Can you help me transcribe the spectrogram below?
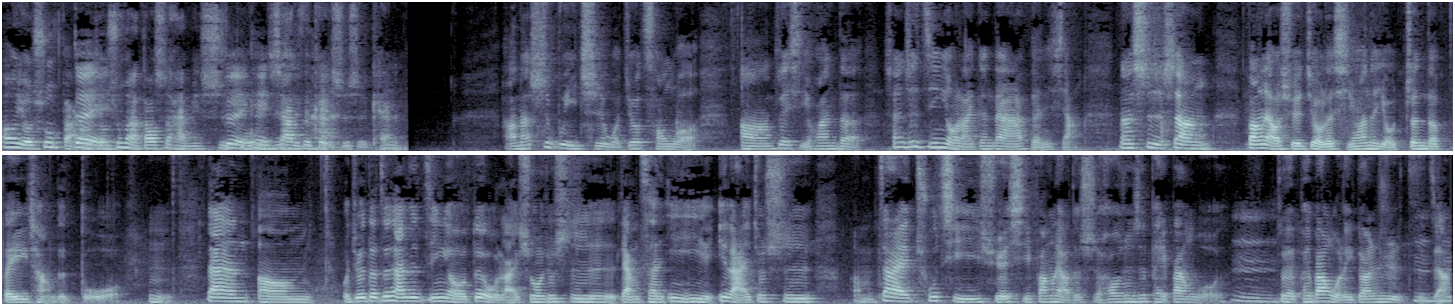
哦，有漱法，对，有漱法倒是还没试过，可以下次可以试试看。好，那事不宜迟，我就从我嗯最喜欢的三支精油来跟大家分享。那事实上，芳疗学久了，喜欢的油真的非常的多，嗯，但嗯，我觉得这三支精油对我来说就是两层意义，一来就是嗯在初期学习芳疗的时候，就是陪伴我，嗯，对，陪伴我的一段日子这样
